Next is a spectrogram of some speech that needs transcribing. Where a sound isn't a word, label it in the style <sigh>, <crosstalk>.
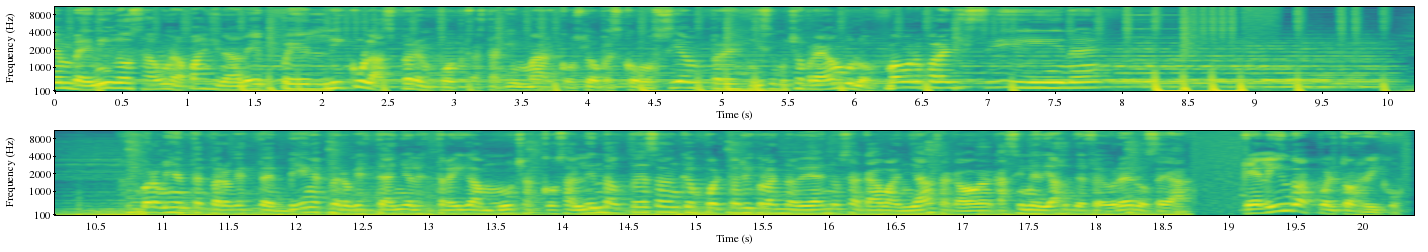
bienvenidos a una página de películas, pero en podcast. Aquí Marcos López, como siempre, y sin mucho preámbulo, vámonos para el cine. Bueno, mi gente, espero que estén bien. Espero que este año les traiga muchas cosas lindas. Ustedes saben que en Puerto Rico las navidades no se acaban ya, se acaban a casi mediados de febrero. O sea, qué lindo es Puerto Rico.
